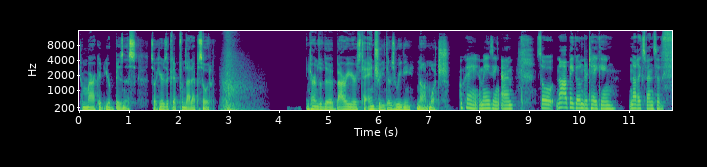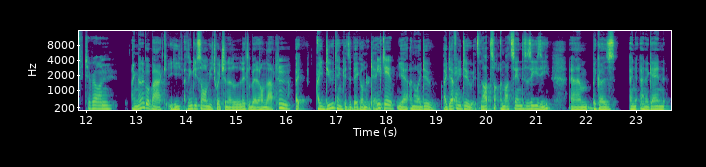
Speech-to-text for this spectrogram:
to market your business? So here's a clip from that episode in terms of the barriers to entry there's really not much Okay, amazing. Um, so not a big undertaking, not expensive to run. I'm going to go back. I think you saw me twitching a little bit on that. Mm. I, I do think it's a big undertaking. You do. Yeah, I know I do. I definitely do. It's not. I'm not saying this is easy, um, because and and again,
